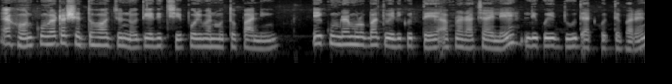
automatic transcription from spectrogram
এখন কুমড়াটা সেদ্ধ হওয়ার জন্য দিয়ে দিচ্ছি পরিমাণ মতো পানি। এই কুমড়ার মুরব্বা তৈরি করতে আপনারা চাইলে লিকুইড দুধ অ্যাড করতে পারেন।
